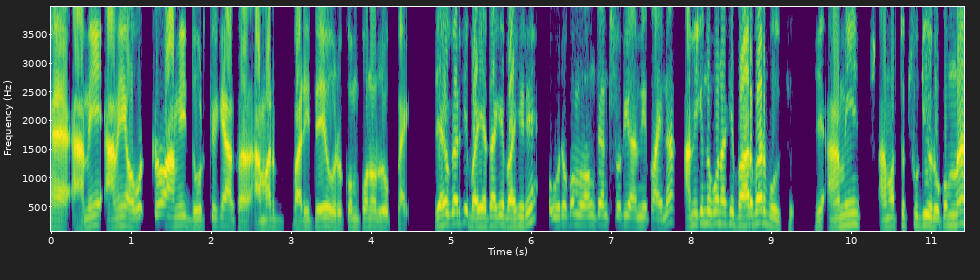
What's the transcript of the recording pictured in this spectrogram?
হ্যাঁ আমি আমি অবশ্য আমি দূর থেকে আসা আমার বাড়িতে ওরকম কোনো লোক নাই। যাই হোক আর কি বাইরে থাকে বাহিরে ওরকম লং টাইম ছুটি আমি পাই না। আমি কিন্তু ওনাকে বারবার বলছি যে আমি আমার তো ছুটি ওরকম না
